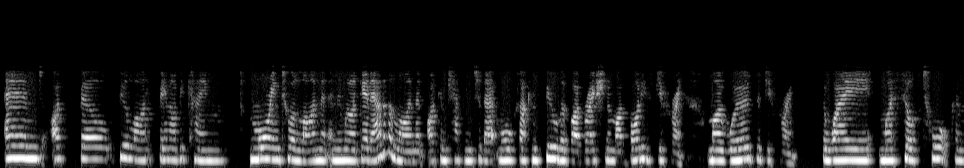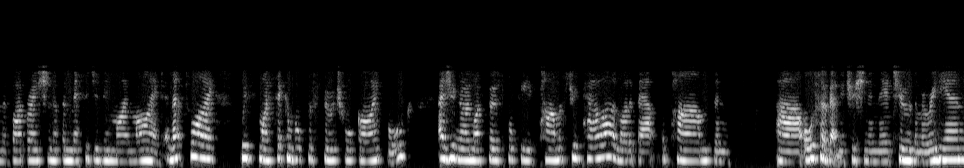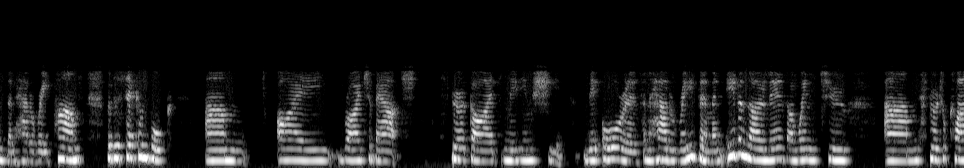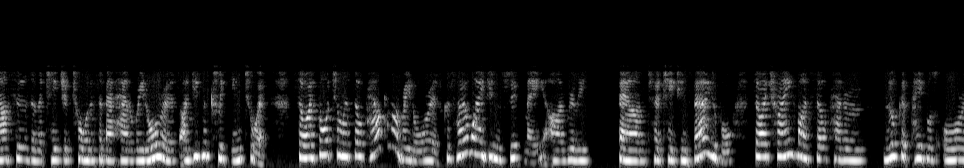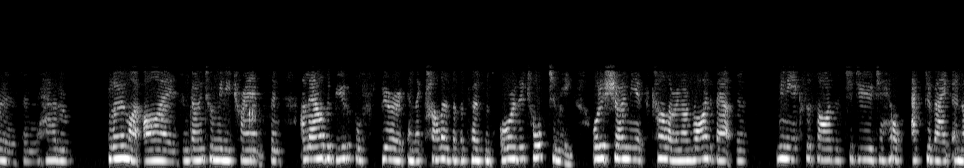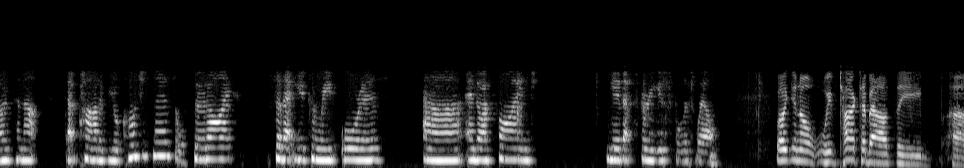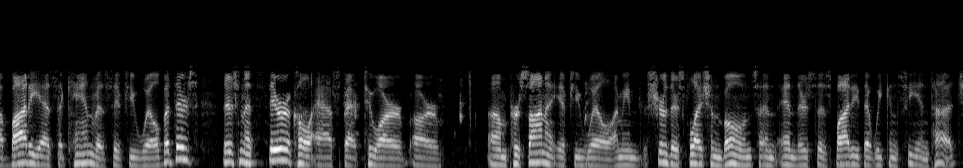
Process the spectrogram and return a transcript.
And I felt feel like then I became more into alignment. And then when I get out of alignment, I can tap into that more because I can feel the vibration of my body's different. My words are different. The way my self talk and the vibration of the messages in my mind. And that's why with my second book, The Spiritual Guidebook, as you know, my first book is Palmistry Power, a lot about the palms and uh, also about nutrition in there too, the meridians and how to read palms. But the second book, um, I write about spirit guides, mediumship, their auras, and how to read them. And even though, Les, I went to um, spiritual classes and the teacher taught us about how to read auras, I didn't click into it. So I thought to myself, how can I read auras? Because her way didn't suit me. I really found her teachings valuable. So I trained myself how to look at people's auras and how to blur my eyes and go into a mini trance and allow the beautiful spirit and the colors of the person's aura to talk to me or to show me its color. And I write about the many exercises to do to help activate and open up that part of your consciousness or third eye so that you can read auras. Uh, and I find yeah, that's very useful as well. Well, you know, we've talked about the uh, body as a canvas, if you will, but there's there's an etherical aspect to our our um, persona, if you will. I mean, sure, there's flesh and bones, and and there's this body that we can see and touch.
